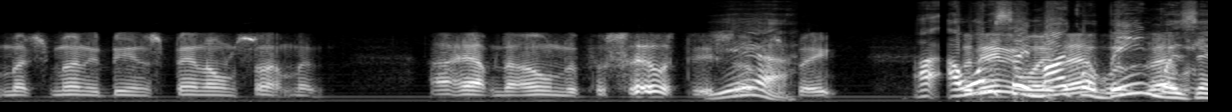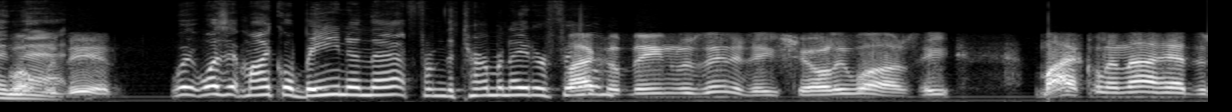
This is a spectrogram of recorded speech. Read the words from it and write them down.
much money being spent on something that I happen to own the facility, Yeah. so to speak. I, I want to say Michael Biehn that was, in that. Wait, was it Michael Biehn in that from the Terminator film? Michael Biehn was in it. He surely was. He, Michael and I had the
